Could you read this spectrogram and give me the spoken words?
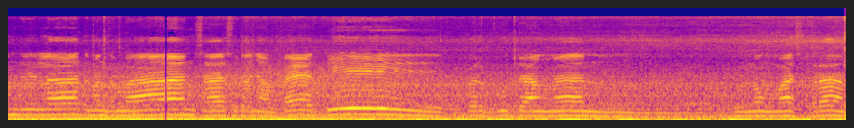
Alhamdulillah teman-teman saya sudah nyampe di pergudangan Gunung Mastran.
